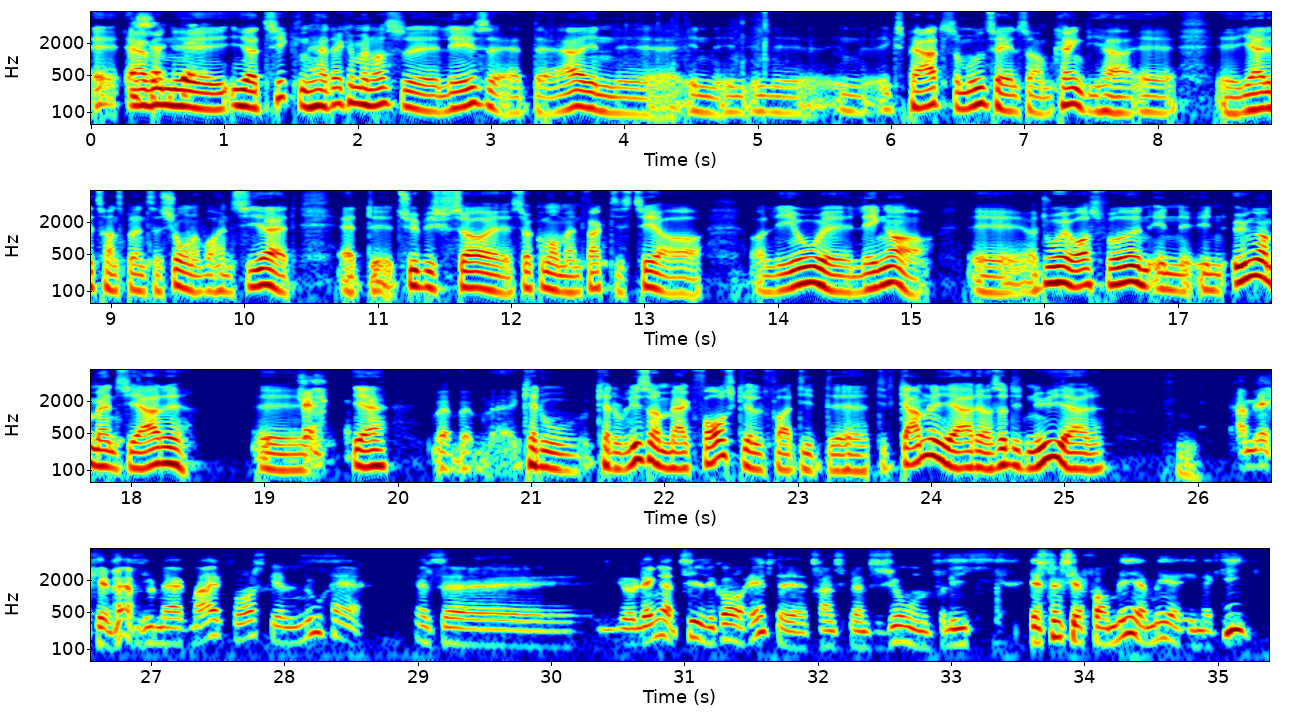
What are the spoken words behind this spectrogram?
Æ, Erwin, øh, i artiklen her, der kan man også øh, læse, at der er en, øh, en, en, en, øh, en ekspert, som udtaler sig omkring de her øh, øh, hjertetransplantationer, hvor han siger, at, at øh, typisk så, øh, så kommer man faktisk til at, at leve øh, længere. Øh, og du har jo også fået en, en, en yngre mands hjerte. Øh, ja. ja kan du, kan du ligesom mærke forskel fra dit, uh, dit gamle hjerte og så dit nye hjerte? Jamen, jeg kan i hvert fald mærke meget forskel nu her. Altså, jo længere tid det går efter transplantationen, fordi jeg synes, jeg får mere og mere energi.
